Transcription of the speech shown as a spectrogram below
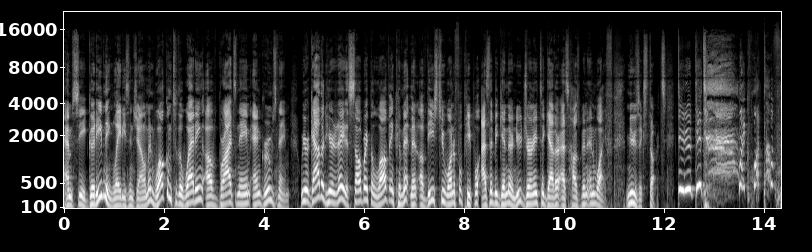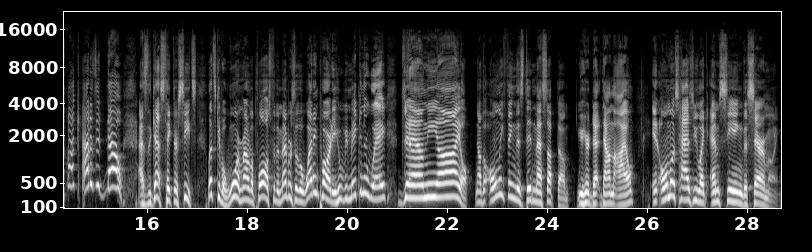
MC. Good evening, ladies and gentlemen. Welcome to the wedding of bride's name and groom's name. We are gathered here today to celebrate the love and commitment of these two wonderful people as they begin their new journey together as husband and wife. Music starts. like, what the fuck? How does it know? As the guests take their seats, let's give a warm round of applause for the members of the wedding party who will be making their way down the aisle. Now, the only thing this did mess up, though, you hear down the aisle, it almost has you like emceeing the ceremony.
